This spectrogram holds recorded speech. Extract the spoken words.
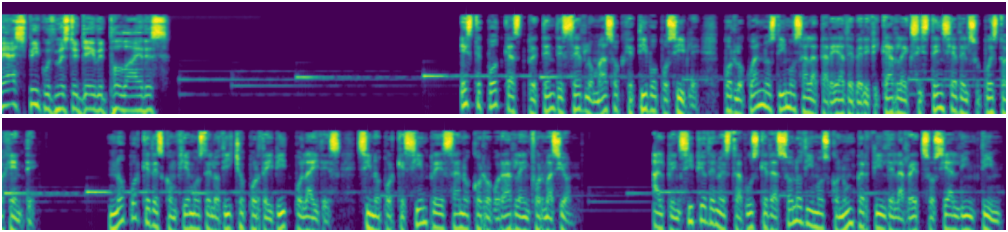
May I speak with Mr. David? Este podcast pretende ser lo más objetivo posible, por lo cual nos dimos a la tarea de verificar la existencia del supuesto agente. No porque desconfiemos de lo dicho por David Polaides, sino porque siempre es sano corroborar la información. Al principio de nuestra búsqueda solo dimos con un perfil de la red social LinkedIn,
